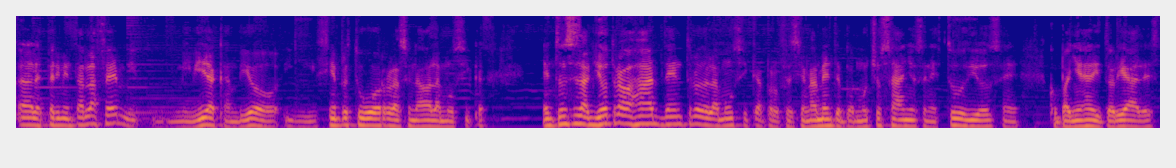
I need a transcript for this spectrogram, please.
Al experimentar la fe, mi, vida cambió y siempre estuvo relacionada a la música. Entonces, al yo trabajar dentro de la música profesionalmente por muchos años en estudios, en compañías editoriales,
